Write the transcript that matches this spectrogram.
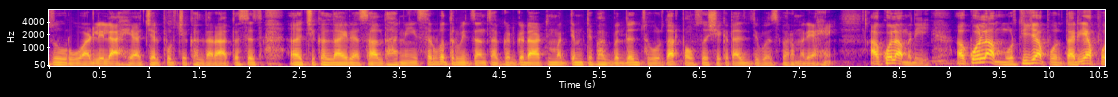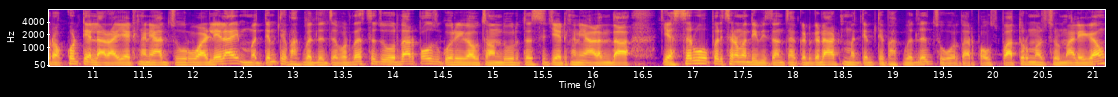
जोर वाढलेला आहे. अचलपूर चिखलदरा तसंच चिखलदारी चिखलदाई रसाल सर्वत्र विजांचा गडगडाट मध्यम ते भाग बदलत जोरदार पावसाची शक्यता दिवसभरामध्ये आहे. अकोलामध्ये अकोला मूर्तिजापूर दर्यापूर अकोट तेलारा या ठिकाणी आज जोर वाढलेला आहे. मध्यम ते भाग बदलत जबरदस्त जोरदार पाऊस गोरेगाव चांदूर तसंच या ठिकाणी आळंदा या सर्व परिसरामध्ये विजांचा गडगडाट मध्यम ते भाग बदलत जोरदार पाऊस. पातूर मरसूळ मालेगाव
